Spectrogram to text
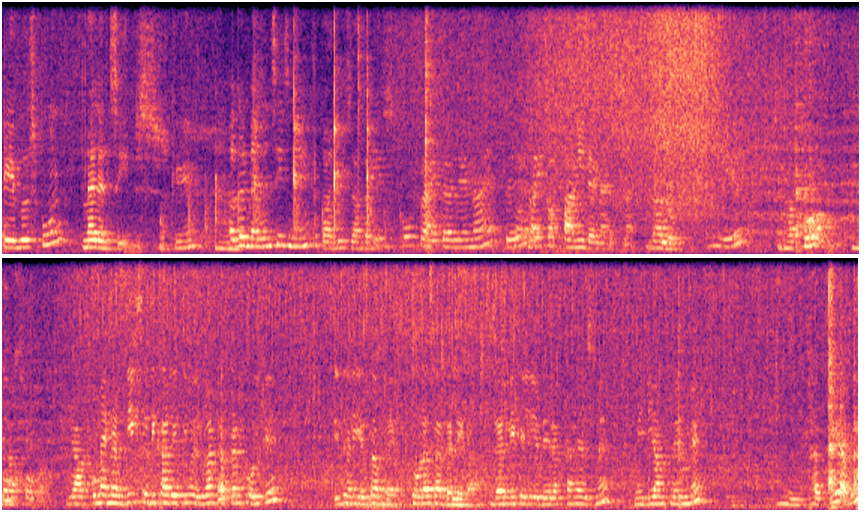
टेबल स्पून मेलन सीड्स ओके अगर मेलन सीड्स नहीं है तो काजू ज़्यादा है। इसको फ्राई कर लेना है फिर फ्राई का पानी देना है इसमें। डालो। ये ढको। कुक होगा। ये आपको मैं नज़दीक से दिखा देती हूँ एक बार ढक्कन खोल के। इधर ये सब है थोड़ा सा गलेगा। गलने के लिए दे रखा है इसमें मीडियम फ्लेम में। ढक के अभी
